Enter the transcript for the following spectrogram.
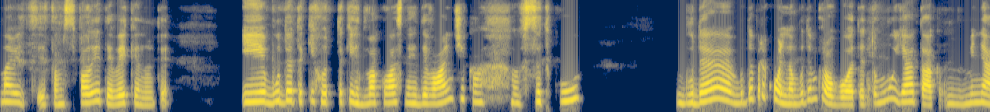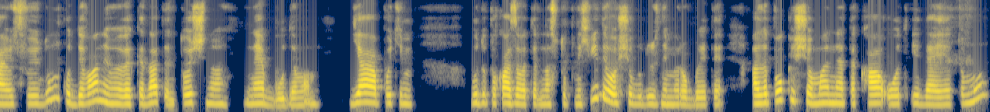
навіть там спалити, викинути. І буде таких от таких два класних диванчика в садку. Буде, буде прикольно, будемо пробувати. Тому я так міняю свою думку, дивани ми викидати точно не будемо. Я потім буду показувати в наступних відео, що буду з ними робити. Але поки що в мене така от ідея. Тому,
